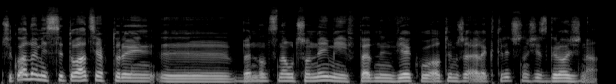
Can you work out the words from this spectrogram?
Przykładem jest sytuacja, w której, yy, będąc nauczonymi w pewnym wieku o tym, że elektryczność jest groźna,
